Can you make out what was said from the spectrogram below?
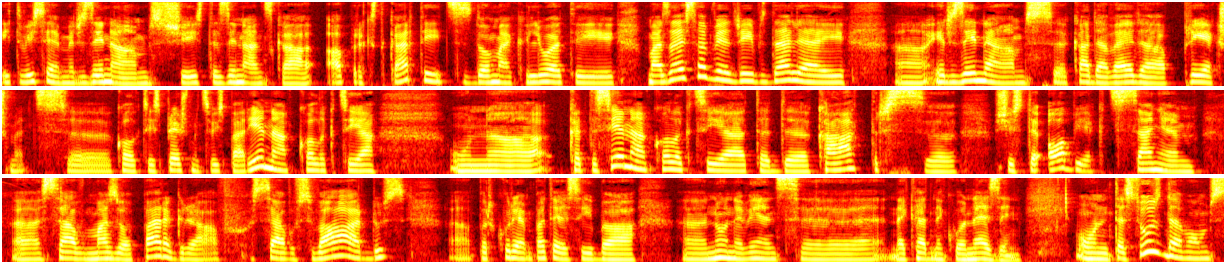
it visiem ir zināms šīs zinātniskā apraksta kartītes. Es domāju, ka ļoti mazai sabiedrības daļai uh, ir zināms, kādā veidā priekšmets, uh, kolekcijas priekšmets vispār ienāk kolekcijā. Un, kad tas ienāk kolekcijā, tad katrs šis objekts saņem savu mazo paragrāfu, savus vārdus, par kuriem patiesībā nu, neviens nekad neko nezina. Un tas uzdevums,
